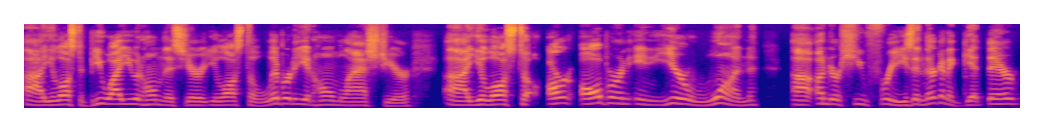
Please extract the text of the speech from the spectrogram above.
Uh, you lost to BYU at home this year. You lost to Liberty at home last year. Uh, you lost to Art Auburn in year one uh, under Hugh Freeze, and they're going to get there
